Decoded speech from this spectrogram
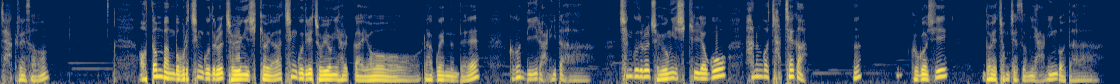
자, 그래서 어떤 방법으로 친구들을 조용히 시켜야 친구들이 조용히 할까요? 라고 했는데 그건 네 일 아니다. 친구들을 조용히 시키려고 하는 것 자체가 어? 그것이 너의 정체성이 아닌 거다.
